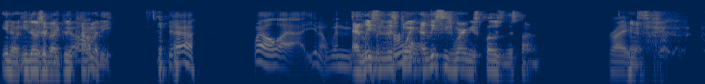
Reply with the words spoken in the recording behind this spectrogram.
you know, he knows about good go. comedy. yeah. Well, uh, you know, when At least at this colonel- point, at least he's wearing his clothes this time. right?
